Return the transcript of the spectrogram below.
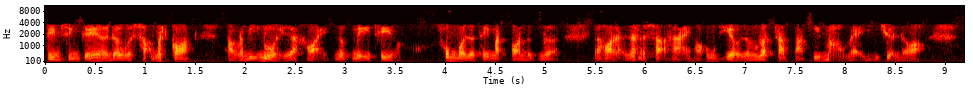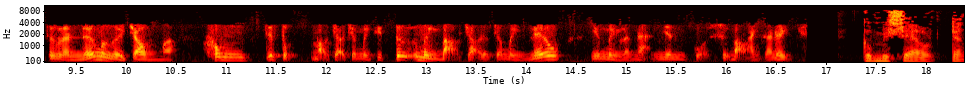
tìm sinh kế ở đâu và sợ mất con hoặc là bị đuổi ra khỏi nước Mỹ thì không bao giờ thấy mặt con được nữa và họ lại rất là sợ hãi họ không hiểu rằng luật pháp Hoa Kỳ bảo vệ những chuyện đó tức là nếu mà người chồng mà không tiếp tục bảo trợ cho mình thì tự mình bảo trợ được cho mình nếu như mình là nạn nhân của sự bạo hành gia đình. Cô Michelle Trần,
